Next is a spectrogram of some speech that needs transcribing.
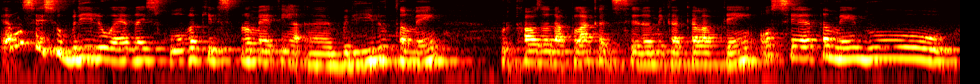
eu não sei se o brilho é da escova, que eles prometem é, brilho também, por causa da placa de cerâmica que ela tem, ou se é também do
